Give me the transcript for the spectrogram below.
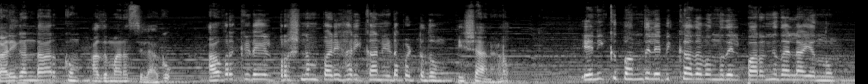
കളി കണ്ടാർക്കും അത് മനസ്സിലാകും. അവർക്കിടയിൽ പ്രശ്നം പരിഹരിക്കാൻ ഇടപെട്ടതും ഇഷാനാണ്. എനിക്ക് പന്ത് ലഭിക്കാതെ വന്നതിൽ പറഞ്ഞതല്ല എന്നും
